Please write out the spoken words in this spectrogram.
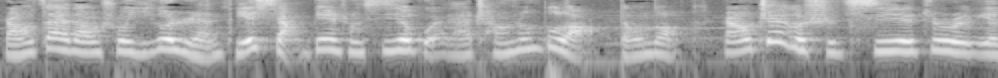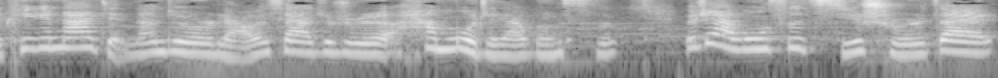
然后再到说一个人也想变成吸血鬼来长生不老等等。然后这个时期就是也可以跟大家简单就是聊一下，就是汉默这家公司，因为这家公司其实在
